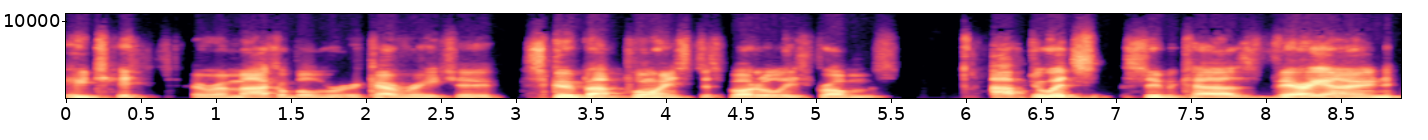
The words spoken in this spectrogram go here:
he did a remarkable recovery to scoop up points despite all his problems. Afterwards, Supercar's very own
